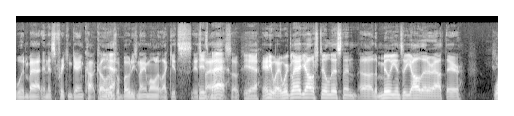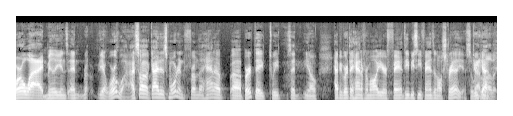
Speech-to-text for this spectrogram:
wooden bat, and it's freaking Gamecock colors Yeah. with Bodie's name on it. Like it's it's His badass. bat. So Yeah. Anyway, we're glad y'all are still listening. Uh, the millions of y'all that are out there, Worldwide. millions and yeah, worldwide. I saw a guy this morning from the Hannah uh, birthday tweet said, you know, happy birthday Hannah from all your fan, DBC fans in Australia. So we Gotta got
